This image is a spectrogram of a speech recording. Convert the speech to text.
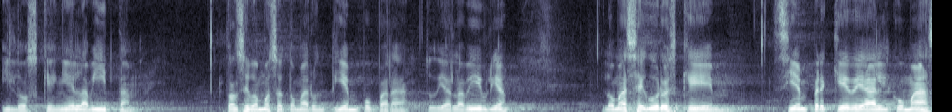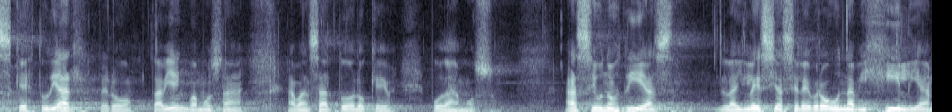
y los que en él habitan. Entonces vamos a tomar un tiempo para estudiar la Biblia. Lo más seguro es que siempre quede algo más que estudiar, pero está bien, vamos a avanzar todo lo que podamos. Hace unos días la iglesia celebró una vigilia,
